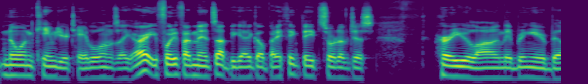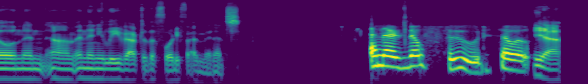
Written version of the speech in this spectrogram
No one came to your table and was like, "All right, you're 45 minutes up. You got to go." But I think they sort of just hurry you along. They bring you your bill and then um, and then you leave after the 45 minutes. And there's no food, so Yeah,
